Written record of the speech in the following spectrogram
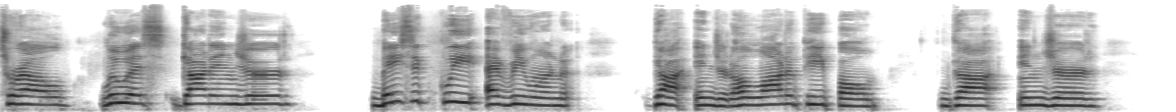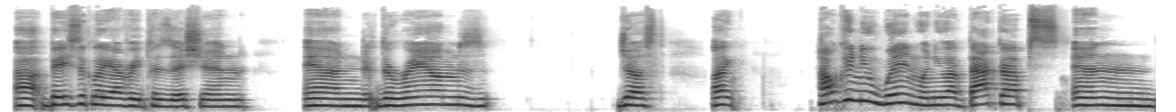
Terrell Lewis got injured. Basically, everyone got injured. A lot of people got injured at basically every position. And the Rams just like how can you win when you have backups and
